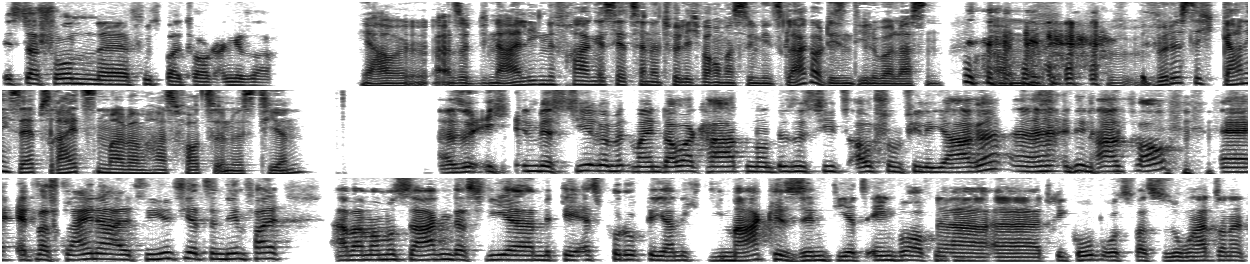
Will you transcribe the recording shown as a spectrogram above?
ist da schon äh, Fußballtalk angesagt. Ja, also die naheliegende Frage ist jetzt ja natürlich, warum hast du Nils Glagau diesen Deal überlassen? ähm, würde es dich gar nicht selbst reizen, mal beim HSV zu investieren? Also ich investiere mit meinen Dauerkarten und Business Seats auch schon viele Jahre äh, in den HSV. äh, etwas kleiner als Nils jetzt in dem Fall. Aber man muss sagen, dass wir mit DS-Produkte ja nicht die Marke sind, die jetzt irgendwo auf einer äh, Trikotbrust was zu suchen hat, sondern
